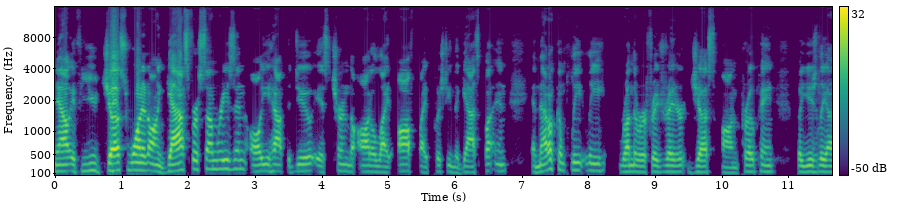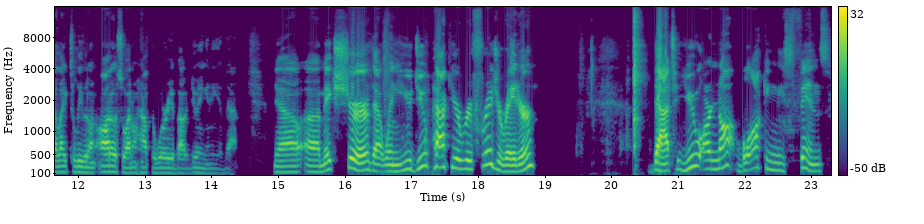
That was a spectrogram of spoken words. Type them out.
Now, if you just want it on gas for some reason, all you have to do is turn the auto light off by pushing the gas button, and that'll completely run the refrigerator just on propane. But usually I like to leave it on auto so I don't have to worry about doing any of that. Now, uh, make sure that when you do pack your refrigerator, that you are not blocking these fins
